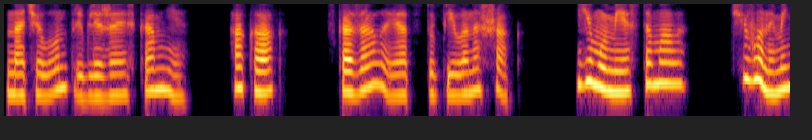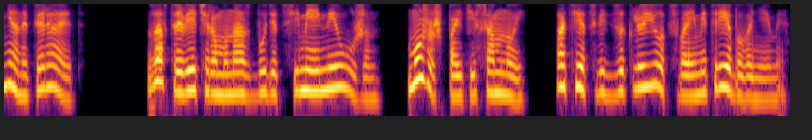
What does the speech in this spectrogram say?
Начал он, приближаясь ко мне. «А как?» Сказала и отступила на шаг. «Ему места мало. Чего на меня напирает? Завтра вечером у нас будет семейный ужин. Можешь пойти со мной? Отец ведь заклюет своими требованиями».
